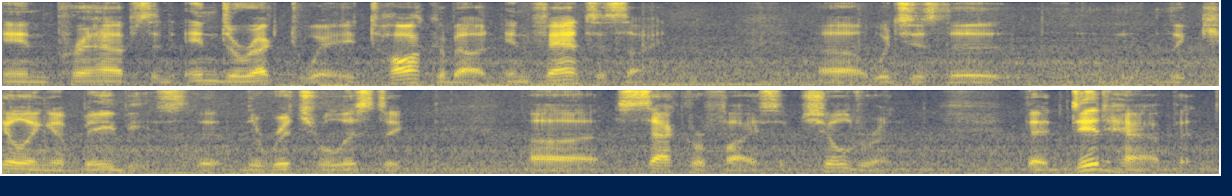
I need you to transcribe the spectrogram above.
in perhaps an indirect way, talk about infanticide, uh, which is the, the killing of babies, the, the ritualistic uh, sacrifice of children that did happen.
